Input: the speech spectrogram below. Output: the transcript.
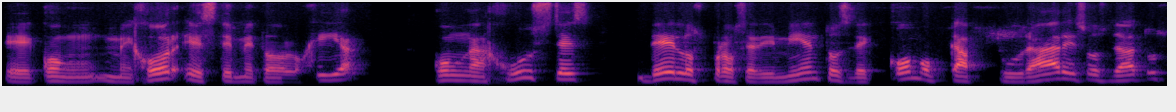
eh, con mejor este, metodología, con ajustes de los procedimientos de cómo capturar esos datos,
